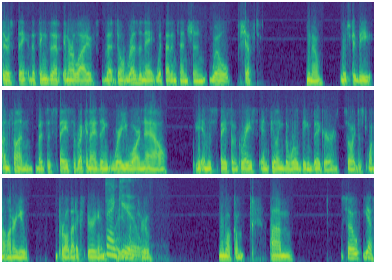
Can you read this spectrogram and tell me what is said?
there's th- the things that in our lives that don't resonate with that intention will shift. You know, which could be unfun, but it's a space of recognizing where you are now in the space of grace and feeling the world being bigger. So I just want to honor you for all that experience. Thank that you. you. Went through. You're welcome. Um, so yes,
